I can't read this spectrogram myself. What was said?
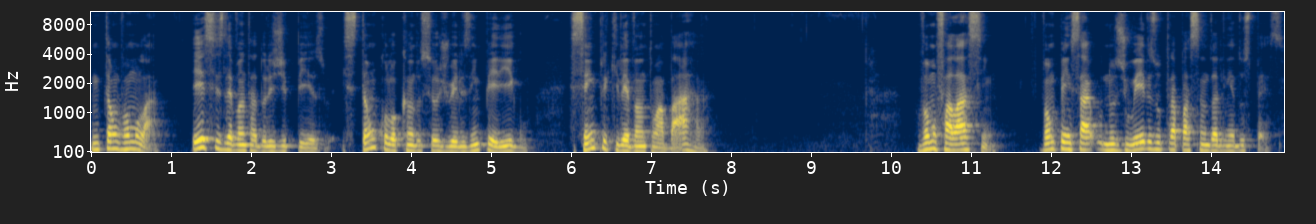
Então vamos lá. Esses levantadores de peso estão colocando seus joelhos em perigo sempre que levantam a barra? Vamos falar assim. Vamos pensar nos joelhos ultrapassando a linha dos pés.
